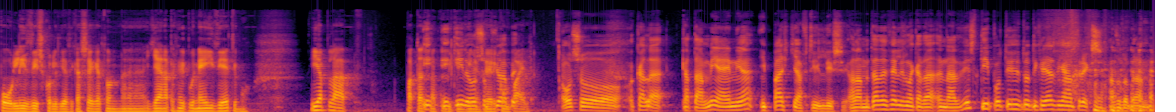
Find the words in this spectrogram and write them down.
πολύ δύσκολη διαδικασία για, τον, ε, για ένα παιχνίδι που είναι ήδη έτοιμο. Ή απλά πατάς ένα κουμπί και όσο πιο compile. Όσο καλά, κατά μία έννοια υπάρχει και αυτή η λύση. Αλλά μετά δεν θέλεις να, κατα... να δεις τι υποτίθεται ότι χρειάζεται για να τρέξεις αυτό το πράγμα.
